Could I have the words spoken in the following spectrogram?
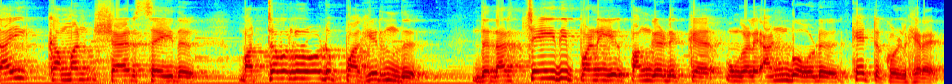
லைக் கமெண்ட் ஷேர் செய்து மற்றவர்களோடு பகிர்ந்து இந்த நற்செய்தி பணியில் பங்கெடுக்க உங்களை அன்போடு கேட்டுக்கொள்கிறேன்.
